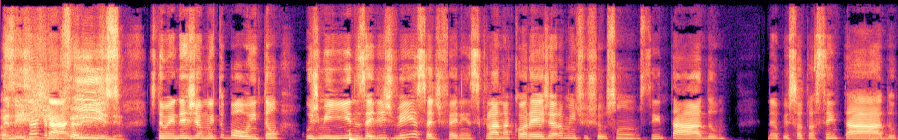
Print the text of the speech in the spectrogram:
Uma se integrar. diferente, Isso. né? A gente tem uma energia muito boa. Então, os meninos, eles veem essa diferença. Que lá na Coreia, geralmente, os shows são sentados, né? O pessoal tá sentado.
